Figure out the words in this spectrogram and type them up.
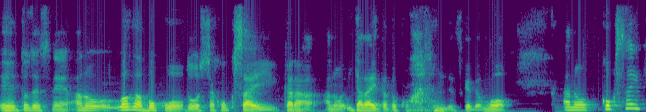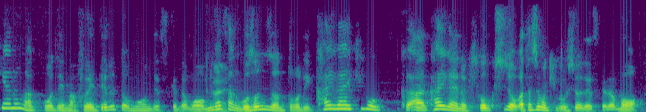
えーとですね、あの我が母校同志社国際からあのいただいたところがあるんですけどもあの国際系の学校で今増えてると思うんですけども皆さんご存知の通り、海外帰国海外の帰国子女私も帰国子女ですけども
